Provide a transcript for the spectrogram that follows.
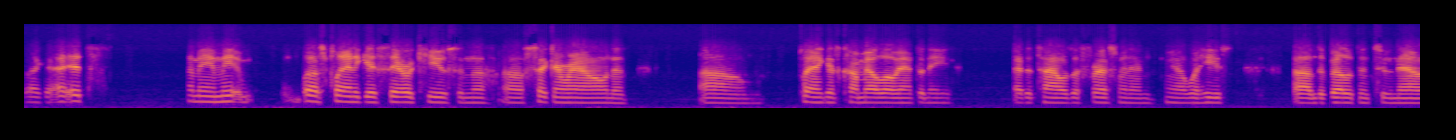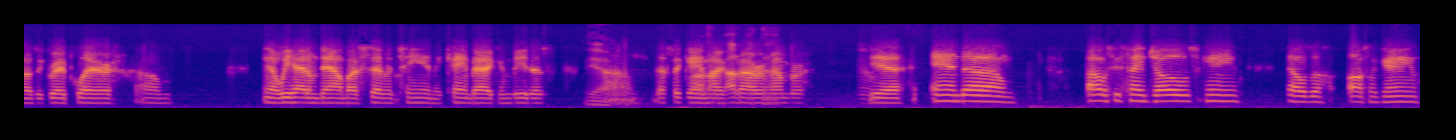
Like it's, I mean me us playing against Syracuse in the uh, second round, and um, playing against Carmelo Anthony at the time was a freshman, and you know what he's um, developed into now as a great player. Um, you know we had him down by 17 and came back and beat us. Yeah. Um, that's a game I I, I remember. Yeah. Yeah. and um, obviously St. Joe's game. That was an awesome game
